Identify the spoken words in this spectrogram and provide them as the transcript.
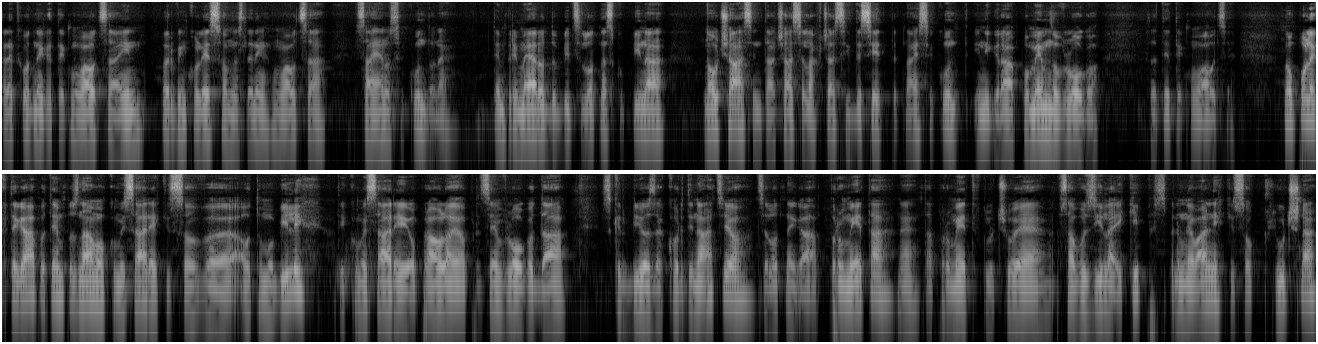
predhodnega tekmovalca in prvim kolesom naslednjega tekmovalca vsaj eno sekundo. Ne. V tem primeru dobi celotna skupina nov čas in ta čas je lahko včasih 10-15 sekund in igra pomembno vlogo za te tekmovalce. No, poleg tega potem poznamo komisarje, ki so v avtomobilih. Ti komisarji opravljajo predvsem vlogo, da skrbijo za koordinacijo celotnega prometa. Ne. Ta promet vključuje vsa vozila ekip, spremljevalnih, ki so ključna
